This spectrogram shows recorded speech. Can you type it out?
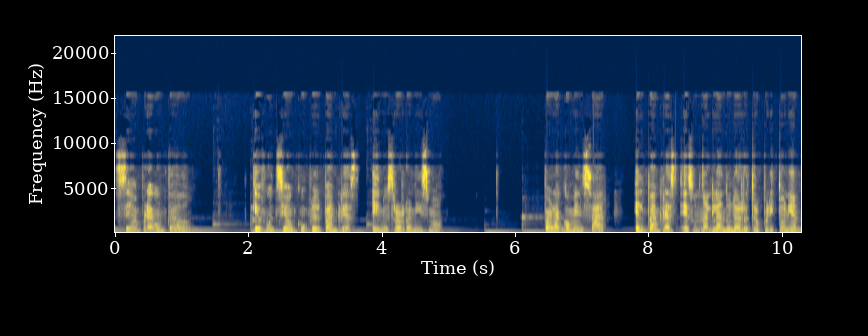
¿Se han preguntado qué función cumple el páncreas en nuestro organismo? Para comenzar, el páncreas es una glándula retroperitoneal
